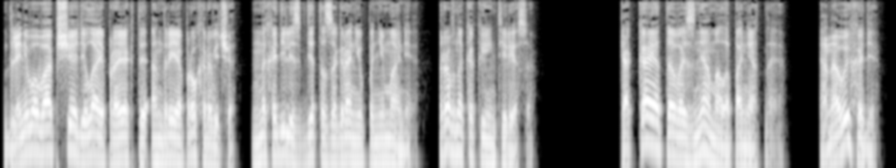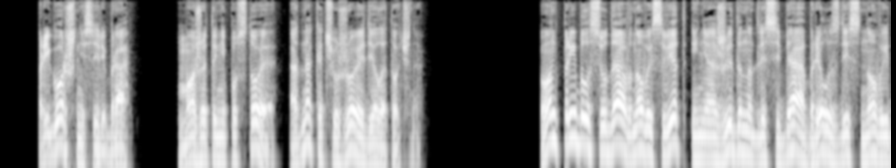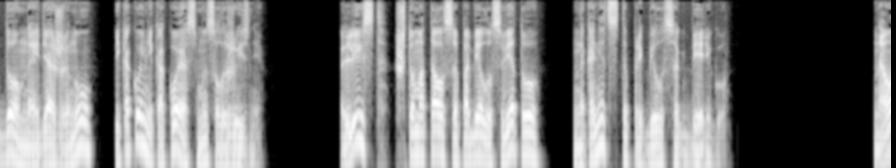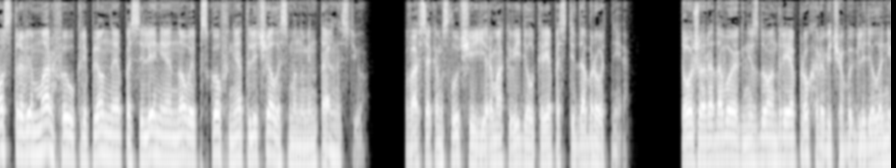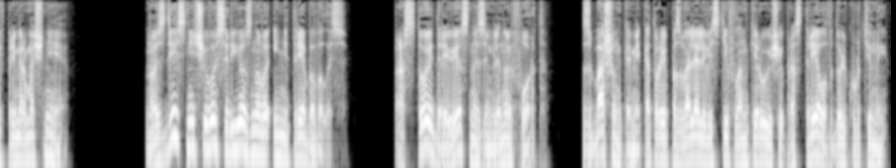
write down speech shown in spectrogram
Для него вообще дела и проекты Андрея Прохоровича находились где-то за гранью понимания, равно как и интереса. Какая-то возня малопонятная. А на выходе — пригоршни серебра. Может, и не пустое, однако чужое дело точно. Он прибыл сюда, в Новый Свет, и неожиданно для себя обрел здесь новый дом, найдя жену и какой-никакой смысл жизни. Лист, что мотался по белу свету, наконец-то прибился к берегу. На острове Марфы укрепленное поселение Новый Псков не отличалось монументальностью. Во всяком случае, Ермак видел крепости добротнее. Тоже родовое гнездо Андрея Прохоровича выглядело не в пример мощнее. Но здесь ничего серьезного и не требовалось. Простой древесно-земляной форт с башенками, которые позволяли вести фланкирующий прострел вдоль куртины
